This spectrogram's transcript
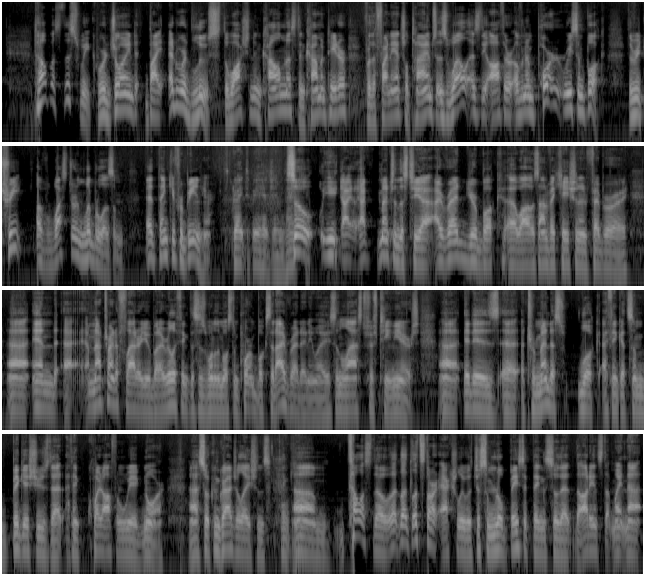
To help us this week, we're joined by Edward Luce, the Washington columnist and commentator for the Financial Times, as well as the author of an important recent book, The Retreat of Western Liberalism. Ed, thank you for being here. It's great to be here, Jim. Thank so, you, I, I, mentioned this to you. I read your book uh, while I was on vacation in February, uh, and uh, I'm not trying to flatter you, but I really think this is one of the most important books that I've read, anyways, in the last 15 years. Uh, it is a, a, tremendous look, I think, at some big issues that I think quite often we ignore. Uh, so, congratulations. Thank you. Um, tell us, though, let, us let, start actually with just some real basic things so that the audience that might not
